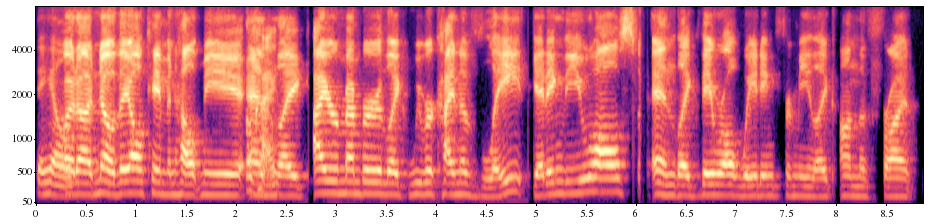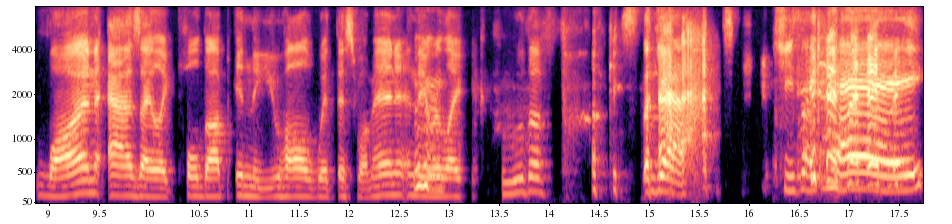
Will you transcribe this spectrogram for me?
the hills? but uh no, they all came and helped me. Okay. And like I remember like we were kind of late getting the U-Hauls and like they were all waiting for me like on the front lawn as I like pulled up in the U-Haul with this woman and they were Mhm. like, who the fuck is that? Yeah. She's like, hey,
